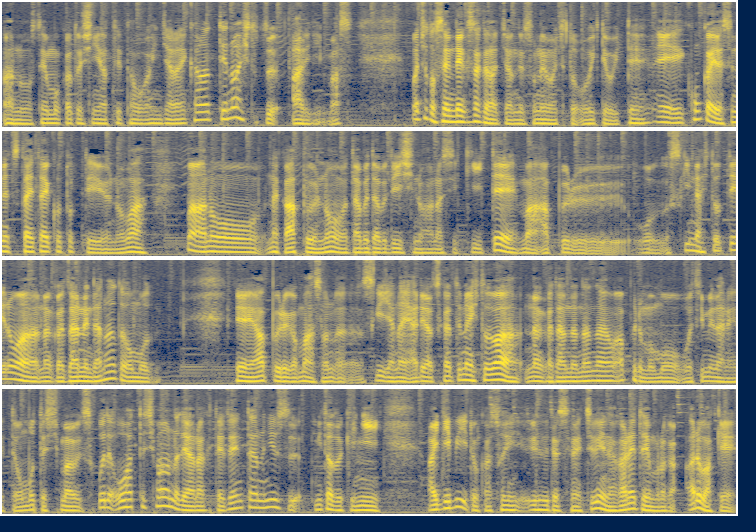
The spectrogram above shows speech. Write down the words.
あの専門家と一緒にやっていった方がいいんじゃないかなっていうのは一つあります。まあ、ちょっと宣伝臭くなっちゃうんで、その辺はちょっと置いておいて、えー、今回ですね、伝えたいことっていうのは、まあ、あの、なんかアップルの WWDC の話聞いて、まあ、アップルを好きな人っていうのは、なんか残念だなと思う。で、アップルがまあそんな好きじゃない、あるいは使ってない人は、なんかだんだんだんだんアップルももう落ち目だねって思ってしまう。そこで終わってしまうのではなくて、全体のニュース見たときに、ITB とかそういうですね、強い流れというものがあるわけ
